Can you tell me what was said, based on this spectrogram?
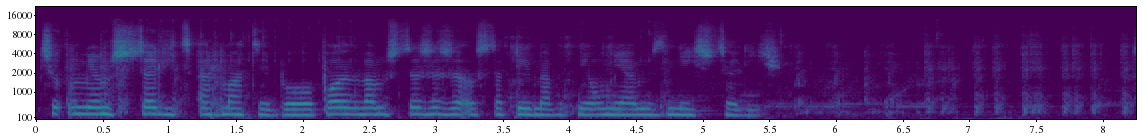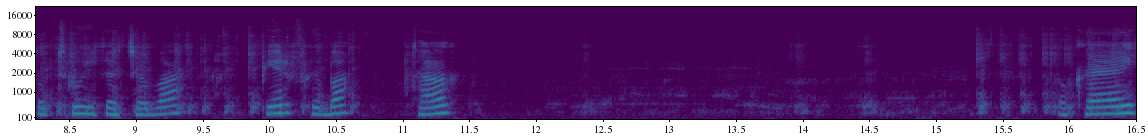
czy umiem strzelić z armaty, bo powiem wam szczerze, że ostatnio nawet nie umiałem z niej strzelić. To trójkę trzeba. Pierw chyba, tak? Okej.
